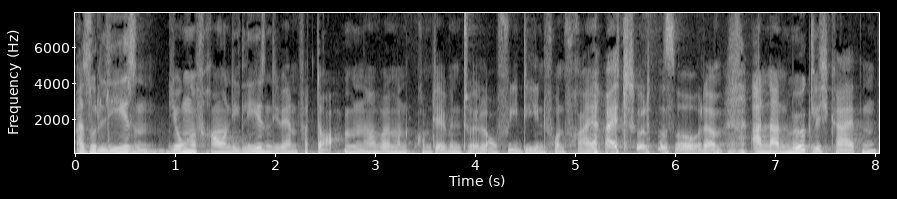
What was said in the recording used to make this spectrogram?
Also lesen, junge Frauen, die lesen, die werden verdorben, ne? weil man kommt ja eventuell auf Ideen von Freiheit oder so oder anderen Möglichkeiten.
